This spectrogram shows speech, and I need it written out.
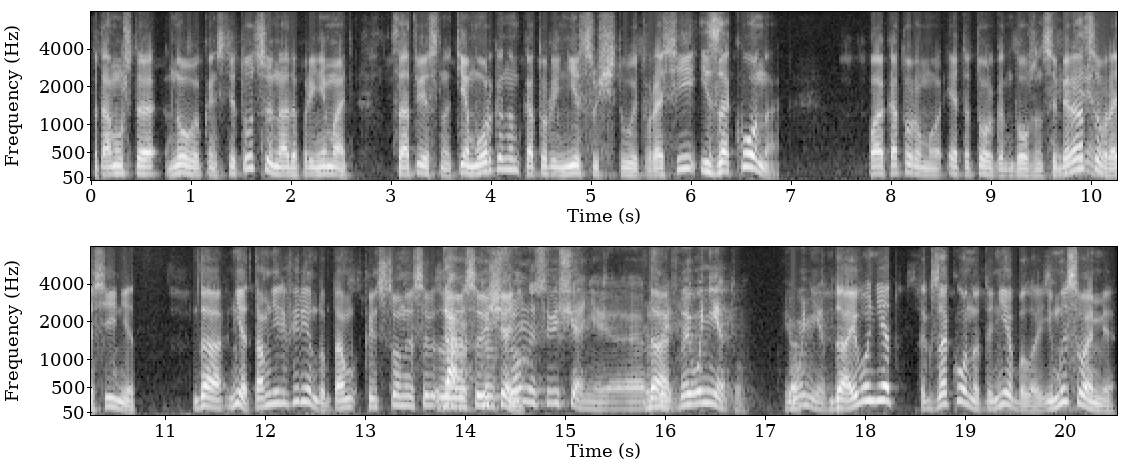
потому что новую конституцию надо принимать, соответственно, тем органам, которые не существуют в России, и закона, по которому этот орган должен собираться, в России нет. Да, нет, там не референдум, там конституционное сов... да, совещание. конституционное совещание, э, да. но его нету. Его да. нет. Да, его нет, так закона-то не было. И мы с вами,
